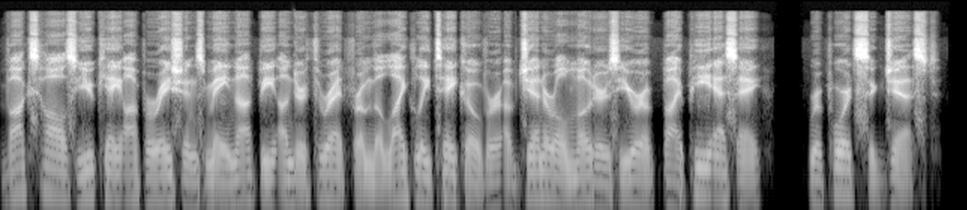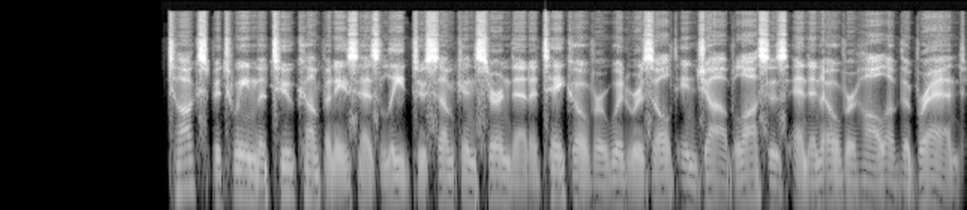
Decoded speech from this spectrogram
Vauxhall's UK operations may not be under threat from the likely takeover of General Motors Europe by PSA, reports suggest. Talks between the two companies has led to some concern that a takeover would result in job losses and an overhaul of the brand.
